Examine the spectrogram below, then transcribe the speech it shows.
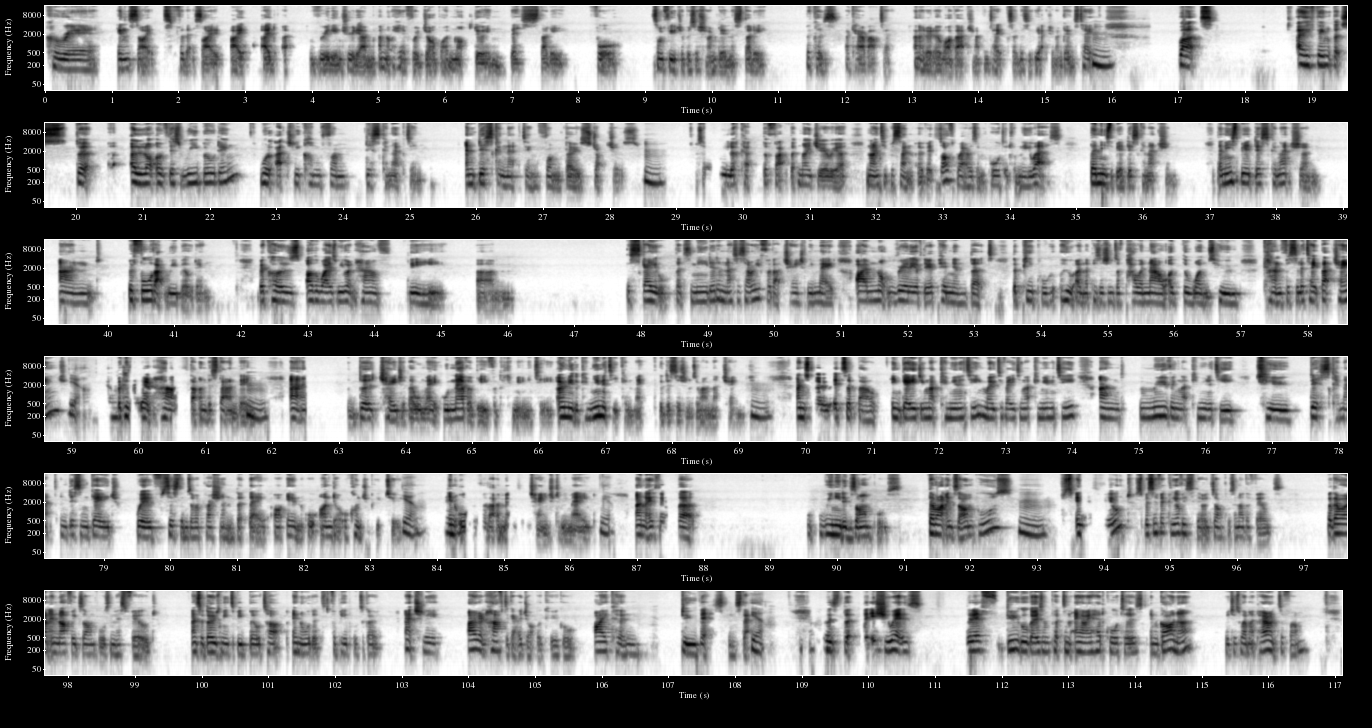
career insights for this. I, I, I, I really and truly, I'm, I'm not here for a job. I'm not doing this study for some future position. I'm doing this study because I care about it and I don't know what other action I can take. So this is the action I'm going to take. Mm. But I think that that a lot of this rebuilding will actually come from disconnecting and disconnecting from those structures. Mm. So if we look at the fact that Nigeria, 90% of its software is imported from the US, there needs to be a disconnection. There needs to be a disconnection and before that rebuilding, because otherwise we won't have the um, the scale that's needed and necessary for that change to be made. I'm not really of the opinion that the people who are in the positions of power now are the ones who can facilitate that change. Yeah. Because they don't have that understanding. Mm. And the change that they will make will never be for the community. Only the community can make the decisions around that change. Mm. And so it's about engaging that community, motivating that community, and moving that community to disconnect and disengage with systems of oppression that they are in or under or contribute to. Yeah. In order for that amazing change to be made. Yeah. And I think that we need examples. There aren't examples hmm. in this field specifically. Obviously, there are examples in other fields, but there aren't enough examples in this field. And so those need to be built up in order for people to go, actually, I don't have to get a job at Google. I can do this instead. Yeah. Because the, the issue is that if Google goes and puts an AI headquarters in Ghana, which is where my parents are from,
